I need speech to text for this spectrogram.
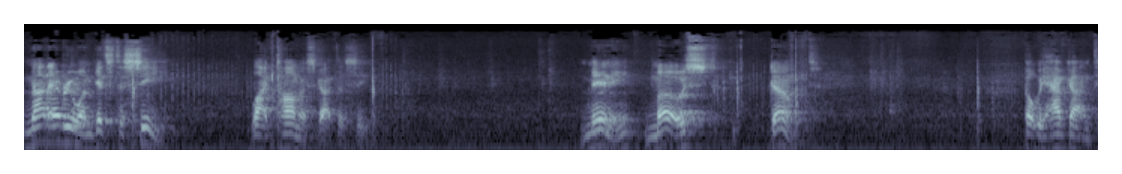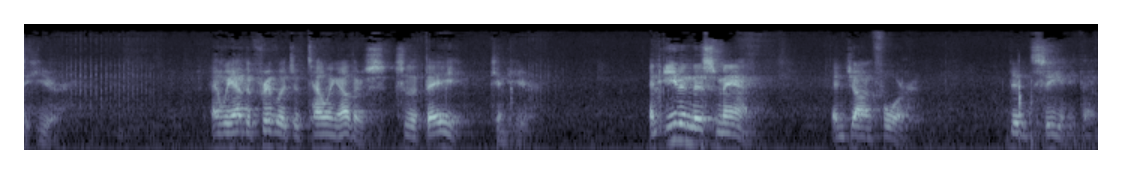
Not everyone gets to see like Thomas got to see. Many, most, don't. But we have gotten to hear. And we have the privilege of telling others so that they can hear. And even this man in John 4 didn't see anything.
